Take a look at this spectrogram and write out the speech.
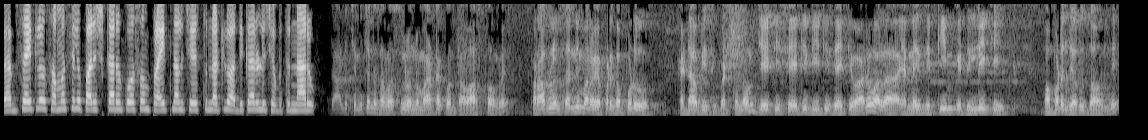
వెబ్సైట్లో సమస్యల పరిష్కారం కోసం ప్రయత్నాలు చేస్తున్నట్లు అధికారులు చెబుతున్నారు. దాంట్లో చిన్న చిన్న సమస్యలు ఉన్నమాట కొంత వాస్తవమే. ప్రాబ్లమ్స్ అన్ని మనం ఎప్పటికప్పుడు హెడ్ ఆఫీస్కి పెడుతున్నాం. జేటీసీఐటీ డీటీసీఐటీ వారు వాళ్ళ ఎన్ఐసి టీమ్కి ఢిల్లీకి పంపడం జరుగుతూ ఉంది.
